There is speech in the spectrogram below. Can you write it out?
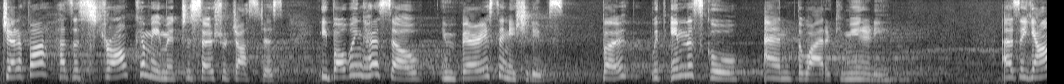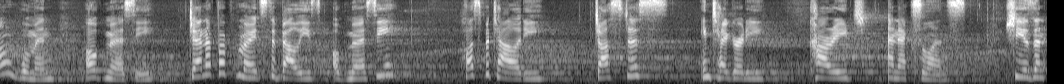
Jennifer has a strong commitment to social justice, involving herself in various initiatives, both within the school and the wider community. As a young woman of mercy, Jennifer promotes the values of mercy, hospitality, justice, integrity, courage, and excellence. She is an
